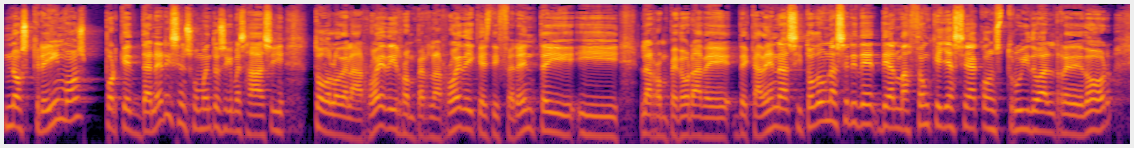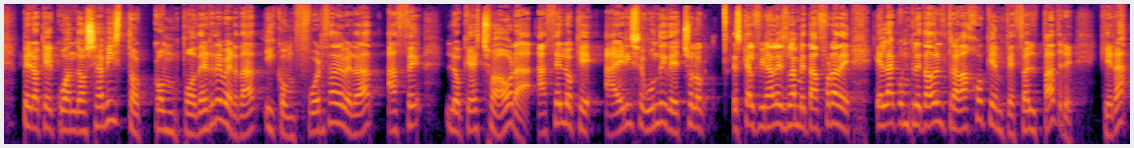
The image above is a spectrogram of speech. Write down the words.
nos creímos, porque Daenerys en su momento sí que pensaba así todo lo de la rueda y romper la rueda y que es diferente y, y la rompedora de, de cadenas y toda una serie de, de armazón que ya se ha construido alrededor, pero que cuando se ha visto con poder de verdad y con fuerza de verdad, hace lo que ha hecho ahora. Hace lo que Aerys II y de hecho lo- es que al final es la metáfora de él ha completado el trabajo que empezó el padre, que era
